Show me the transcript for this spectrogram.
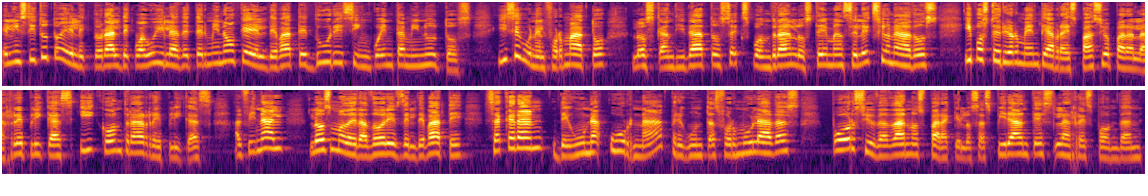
El Instituto Electoral de Coahuila determinó que el debate dure 50 minutos y según el formato, los candidatos expondrán los temas seleccionados y posteriormente habrá espacio para las réplicas y contrarréplicas. Al final, los moderadores del debate sacarán de una urna preguntas formuladas por ciudadanos para que los aspirantes las respondan.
